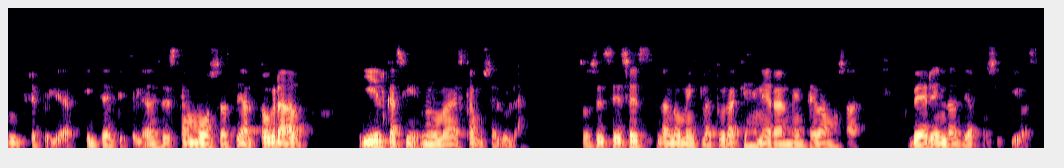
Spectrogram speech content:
intraepiteliales escamosas de alto grado y el carcinoma escamocelular. Entonces, esa es la nomenclatura que generalmente vamos a ver en las diapositivas.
